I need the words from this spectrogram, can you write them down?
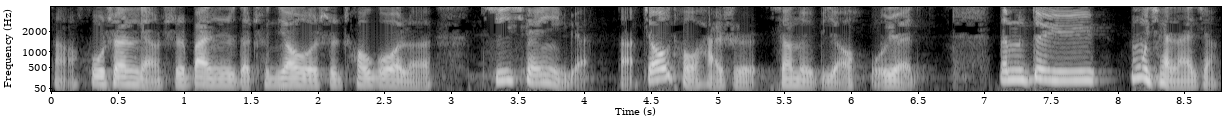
啊，沪深两市半日的成交额是超过了七千亿元啊，交投还是相对比较活跃的。那么对于目前来讲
